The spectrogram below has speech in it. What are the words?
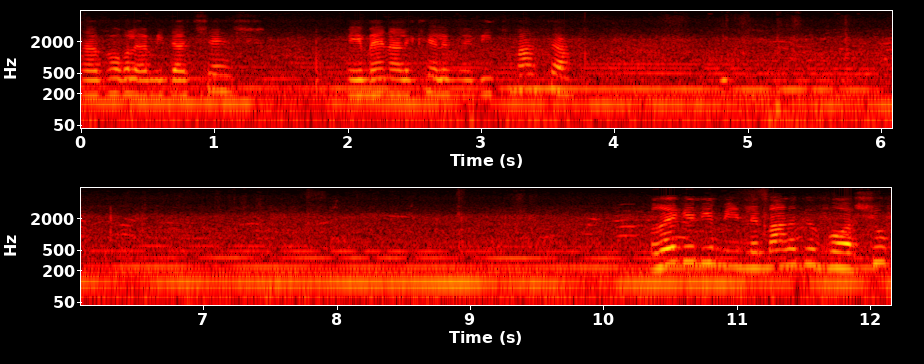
נעבור לעמידת שש, ממנה לכלב מביט מטה. רגל ימין למעלה גבוה, שוב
